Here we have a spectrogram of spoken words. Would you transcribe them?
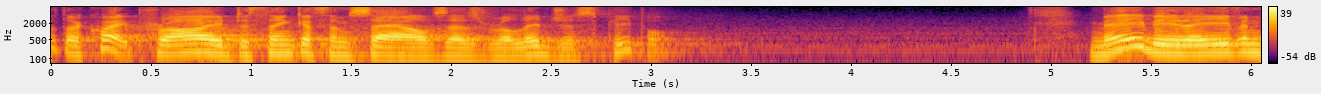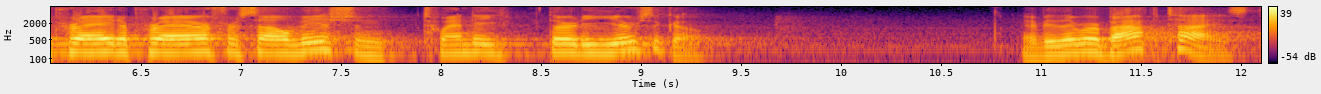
but they're quite proud to think of themselves as religious people. Maybe they even prayed a prayer for salvation 20, 30 years ago. Maybe they were baptized.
